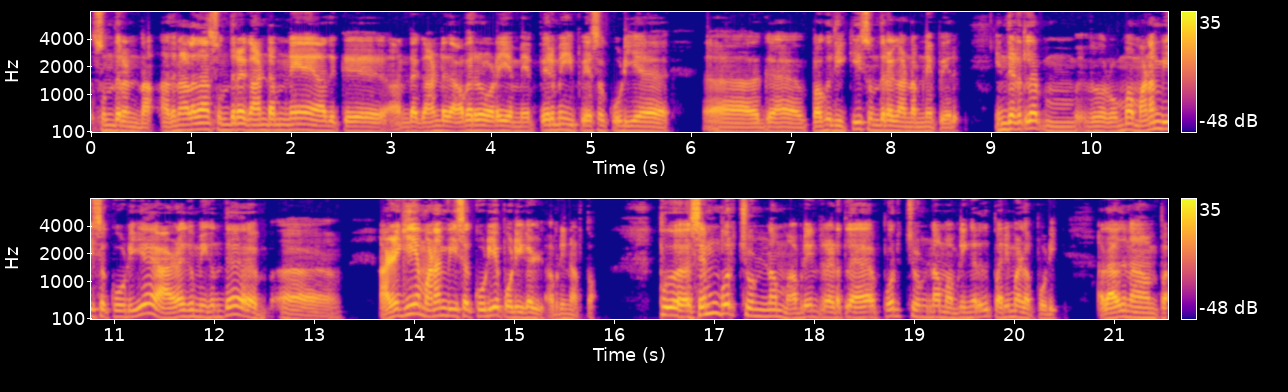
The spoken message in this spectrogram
சுந்தரன் தான். அதனால தான் சுந்தர காண்டம்னே அதுக்கு அந்த காண்ட அவருடைய பெருமை பேசக்கூடிய க- பகுதிக்கு சுந்தரகாண்டம்னே பேர். இந்த இடத்துல ரொம்ப மனம் வீசக்கூடிய அழகு மிகுந்த அழகிய மனம் வீசக்கூடிய பொடிகள் அப்படின்னு அர்த்தம். பு- செம்பொற்சுண்ணம் அப்படின்ற இடத்துல பொற்சுண்ணம் அப்படிங்கிறது பரிமள பொடி. அதாவது நான் ப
